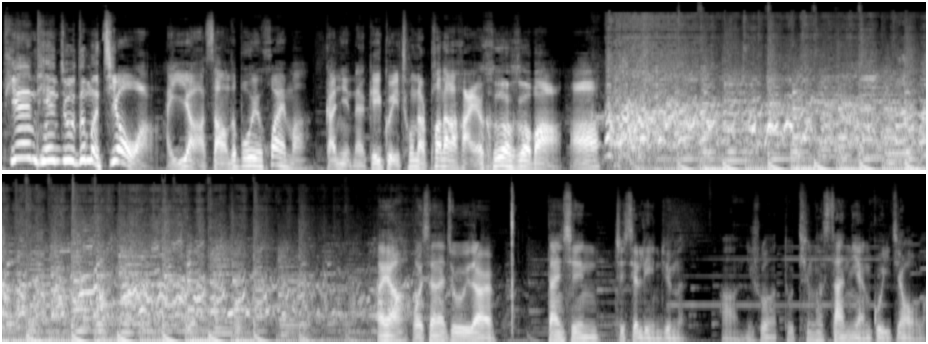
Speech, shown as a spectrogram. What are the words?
天天就这么叫啊！哎呀，嗓子不会坏吗？赶紧的，给鬼冲点胖大海喝喝吧！啊！哎呀，我现在就有点担心这些邻居们啊！你说都听了三年鬼叫了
